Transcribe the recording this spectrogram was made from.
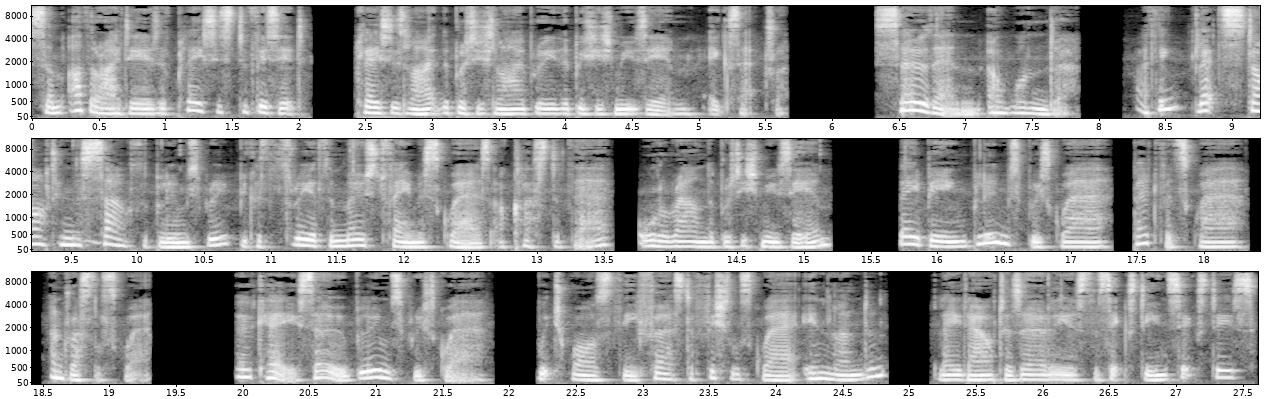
some other ideas of places to visit, places like the British Library, the British Museum, etc. So then, a wander. I think let's start in the south of Bloomsbury because three of the most famous squares are clustered there, all around the British Museum, they being Bloomsbury Square, Bedford Square, and Russell Square. Okay, so Bloomsbury Square, which was the first official square in London, laid out as early as the 1660s,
